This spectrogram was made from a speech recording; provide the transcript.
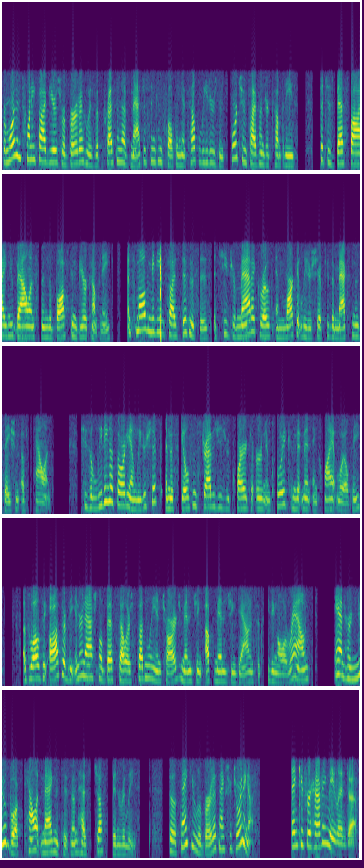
For more than 25 years, Roberta, who is the president of Matuson Consulting, has helped leaders in Fortune 500 companies such as Best Buy, New Balance, and the Boston Beer Company, and small to medium sized businesses achieve dramatic growth and market leadership through the maximization of talent. She's a leading authority on leadership and the skills and strategies required to earn employee commitment and client loyalty, as well as the author of the international bestseller Suddenly in Charge Managing Up, Managing Down, and Succeeding All Around, and her new book, Talent Magnetism, has just been released. So thank you, Roberta. Thanks for joining us. Thank you for having me, Linda.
